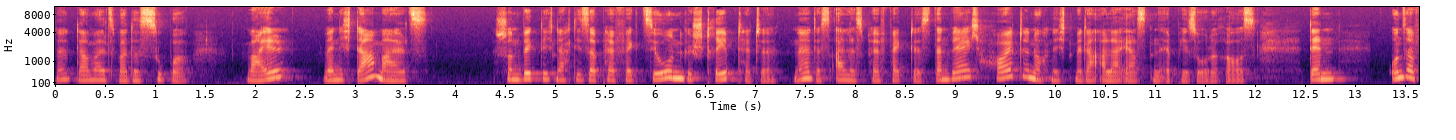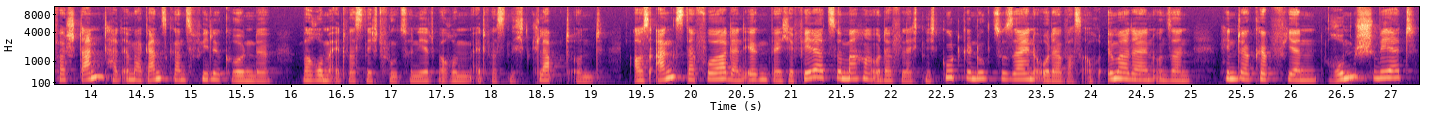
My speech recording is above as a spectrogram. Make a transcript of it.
Ne? Damals war das super. Weil, wenn ich damals schon wirklich nach dieser Perfektion gestrebt hätte, ne, dass alles perfekt ist, dann wäre ich heute noch nicht mit der allerersten Episode raus. Denn unser Verstand hat immer ganz, ganz viele Gründe, warum etwas nicht funktioniert, warum etwas nicht klappt und aus Angst davor, dann irgendwelche Fehler zu machen oder vielleicht nicht gut genug zu sein oder was auch immer da in unseren Hinterköpfchen rumschwirrt,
